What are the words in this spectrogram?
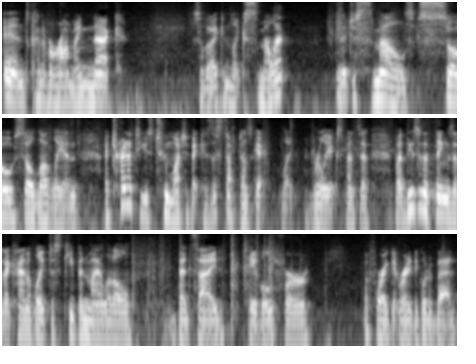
and kind of around my neck so that I can like smell it and it just smells so so lovely and I try not to use too much of it because this stuff does get like really expensive but these are the things that I kind of like just keep in my little bedside table for before I get ready to go to bed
